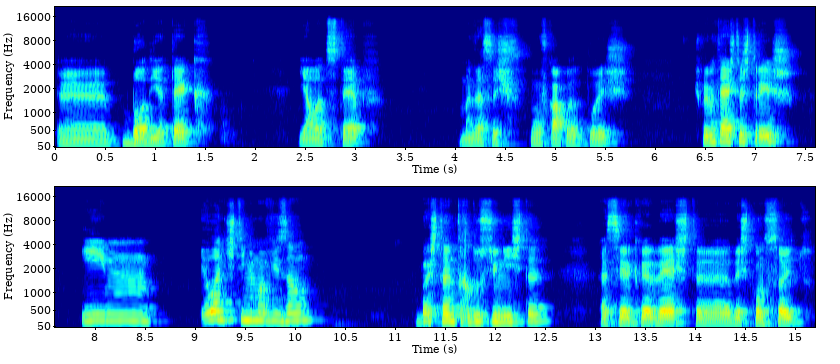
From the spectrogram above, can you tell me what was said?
eh, Body Attack e Outlet Step. Mas essas vão ficar para depois. Experimentei estas três e hum, eu antes tinha uma visão bastante reducionista acerca desta, deste conceito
